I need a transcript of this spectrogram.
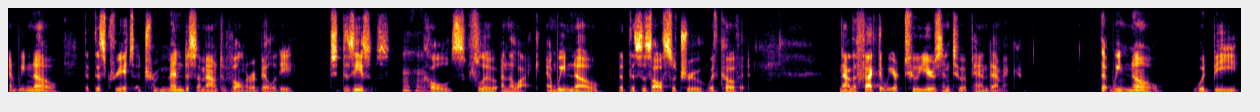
And we know that this creates a tremendous amount of vulnerability to diseases, mm-hmm. colds, flu, and the like. And we know that this is also true with COVID. Now, the fact that we are two years into a pandemic that we know would be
